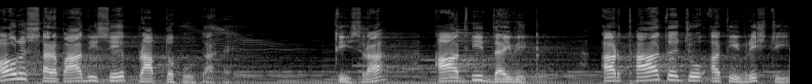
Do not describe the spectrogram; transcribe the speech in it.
और सर्पादि से प्राप्त होता है। तीसरा आधि दैविक अर्थात जो अतिवृष्टि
